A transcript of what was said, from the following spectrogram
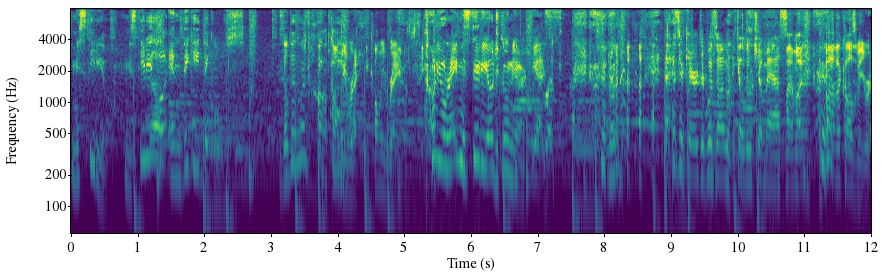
Mysterio. Mysterio and Dicky Dickles. Is that what it was? Call, call me Ray. Call me Ray. Call you Rey Mysterio Jr. Yes. As your character puts on like a lucha mask. My, my father calls me Ray.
